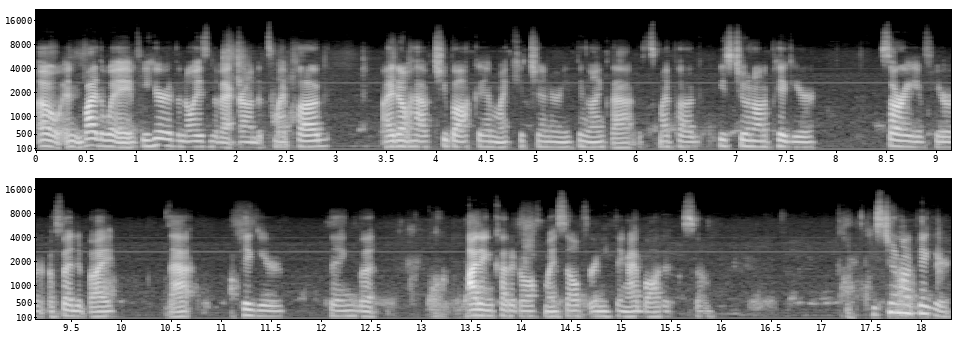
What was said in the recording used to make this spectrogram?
oh, and by the way, if you hear the noise in the background, it's my pug. I don't have Chewbacca in my kitchen or anything like that. It's my pug. He's chewing on a pig ear. Sorry if you're offended by that pig ear thing, but I didn't cut it off myself or anything. I bought it, so. He's chewing on a pig ear.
